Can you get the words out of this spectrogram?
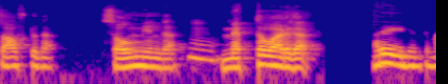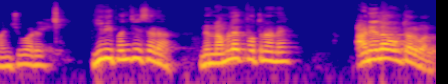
సాఫ్ట్గా సౌమ్యంగా మెత్తవాడుగా అరే ఈయన ఎంత మంచివాడు. ఈయన పని చేశాడా? నేను నమ్మలేకపోతున్నానే. అనేలా ఉంటారు వాళ్ళు?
